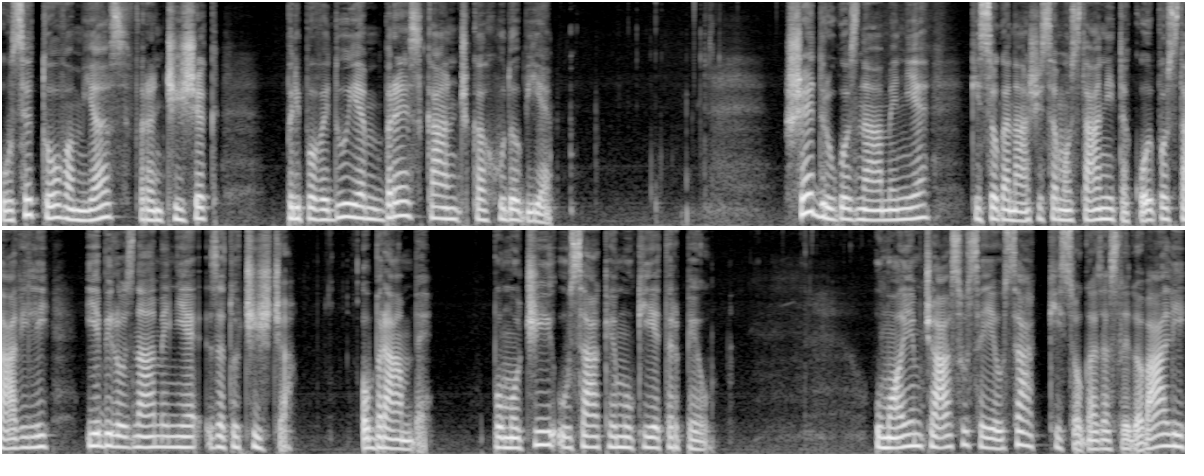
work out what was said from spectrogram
Vse to vam jaz, Frančišek, pripovedujem brez kančka hudobije. Še drugo znamenje, ki so ga naši samostani takoj postavili, je bilo znamenje zatočišča, obrambe, pomoči vsakemu, ki je trpel. V mojem času se je vsak, ki so ga zasledovali,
